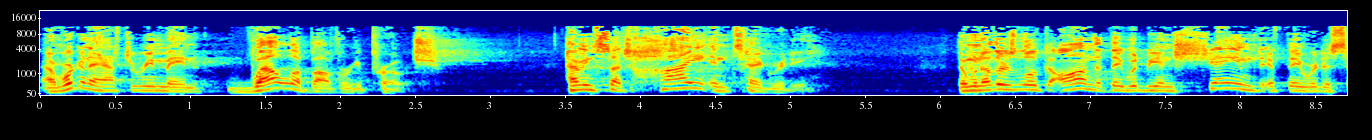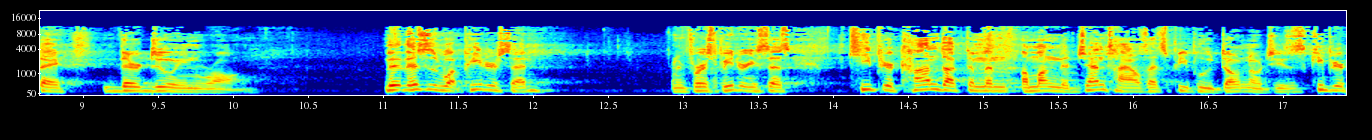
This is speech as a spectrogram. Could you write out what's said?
and we're going to have to remain well above reproach, having such high integrity that when others look on, that they would be ashamed if they were to say they're doing wrong. This is what Peter said. In First Peter, he says, keep your conduct among the Gentiles, that's people who don't know Jesus, keep your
